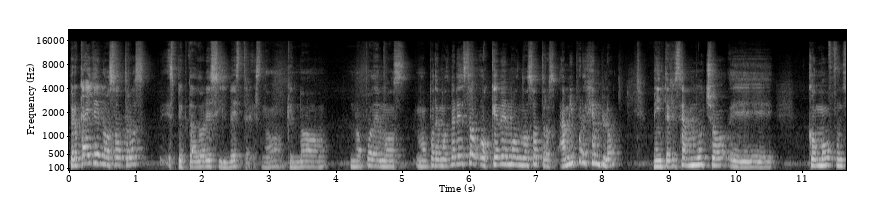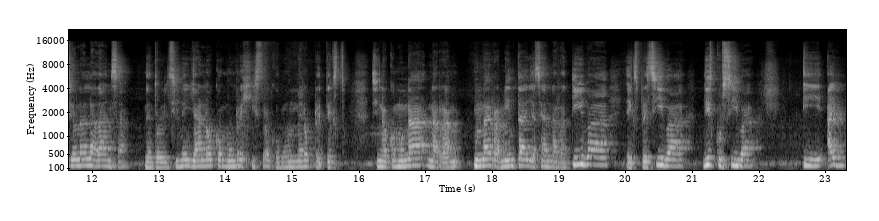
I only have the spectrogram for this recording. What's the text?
Pero ¿qué hay de nosotros, espectadores silvestres, ¿no? Que no, no podemos, no podemos ver esto o qué vemos nosotros. A mí, por ejemplo, me interesa mucho eh, cómo funciona la danza dentro del cine, ya no como un registro, como un mero pretexto, sino como una, una herramienta ya sea narrativa, expresiva, discursiva. Y hay,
